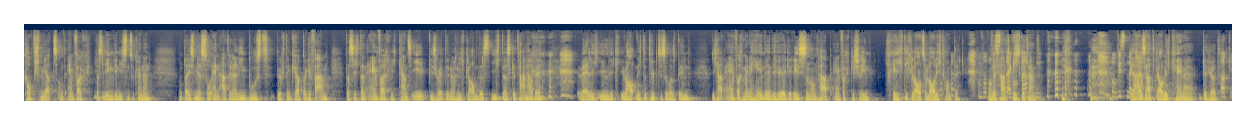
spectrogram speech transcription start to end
Kopfschmerz und einfach das mhm. Leben genießen zu können. Und da ist mir so ein Adrenalinboost durch den Körper gefahren, dass ich dann einfach, ich kann es eh bis heute noch nicht glauben, dass ich das getan habe, weil ich irgendwie überhaupt nicht der Typ zu sowas bin. Ich habe einfach meine Hände in die Höhe gerissen und habe einfach geschrien. Richtig laut, so laut ich konnte. Wo und es hat gut getan. Wo bist du da Ja, gelaufen? es hat, glaube ich, keiner gehört. Okay.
